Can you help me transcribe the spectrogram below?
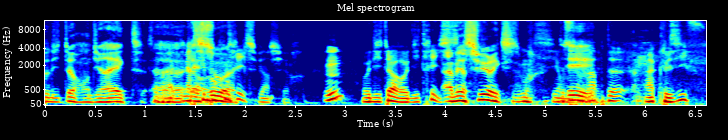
auditeurs en direct. Vrai. Euh, Merci SO, beaucoup. Auditrice, bien sûr. Hmm? Auditeur, auditrice. Ah bien sûr, excuse-moi. Si on Et- rap de- inclusif.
